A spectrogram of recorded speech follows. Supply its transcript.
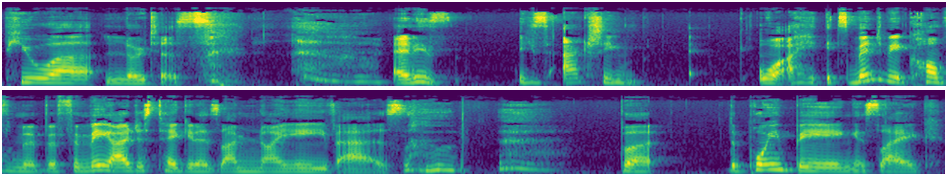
pure lotus. and he's he's actually well, it's meant to be a compliment, but for me, I just take it as I'm naive as. But the point being is like,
